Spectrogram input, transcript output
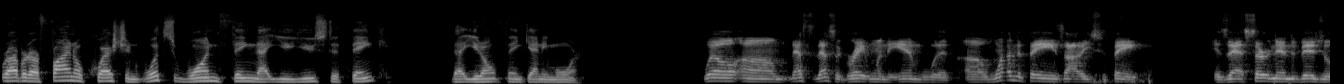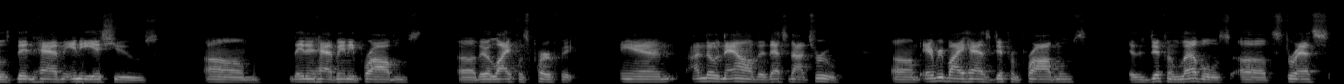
Robert, our final question What's one thing that you used to think that you don't think anymore? Well, um, that's that's a great one to end with. Uh, one of the things I used to think is that certain individuals didn't have any issues. Um, they didn't have any problems. Uh, their life was perfect, and I know now that that's not true. Um, everybody has different problems. There's different levels of stress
